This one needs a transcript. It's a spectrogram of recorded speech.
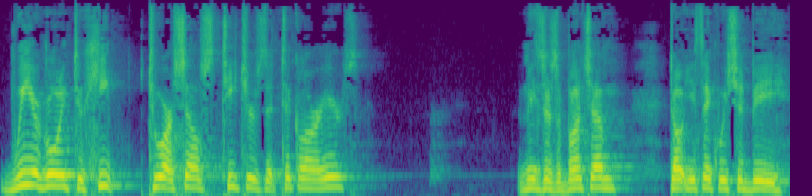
we are going to heap to ourselves teachers that tickle our ears, it means there's a bunch of them. Don't you think we should be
